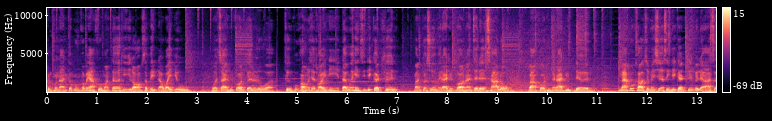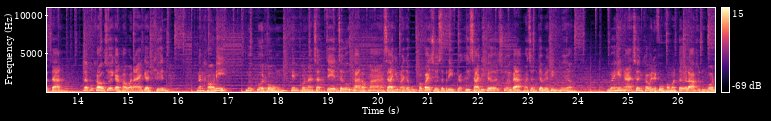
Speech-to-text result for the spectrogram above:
คนคนนั้นก็พุ่งเข้าไปหาฝูงมอนเตอร์ที่ล้อมสปิริตเอาไว้อยู่ หัวใจของทุกคนเต้นรัว ถึงพวกเขามันจะถอยหนี แต่เมื่อเห็นสิ่งที่เกิดขึ้น มันก็ช่วยไม่ได้ที่พวกเขานั้นจะเดินช้าลง บางคนถึงขนาดหยุดเดิน แม้พวกเขาจะไม่เชื่อสิ่งที่เกิดขึ้นเป็นเรื่องอัศจรรย์ แต่พวกเขาช่วยกันภาวนาให้เกิดขึ้น นั่นเขานี่ เมื่อกลัวถงเห็นคนนั้นชัดเจนเธอก็อุทานออกมา ชายที่กำลังจะบุกเข้าไปช่วยสปิริตก็คือชายที่เธอช่วยแบกมาจนเกือบจะถึงเมือง เมื่อเห็นฮานเฉินเข้าไปในฝูงของมอนเตอร์แล้วทุกคน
